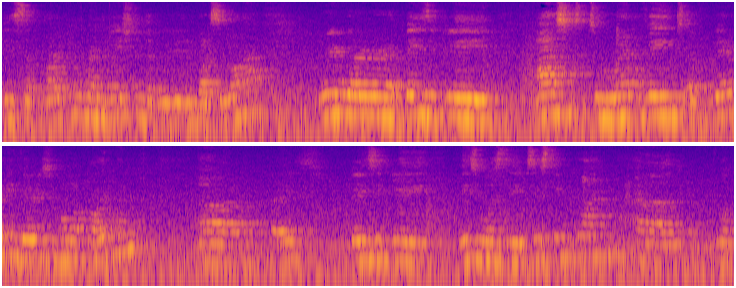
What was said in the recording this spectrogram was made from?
this apartment renovation that we did in Barcelona we were basically asked to renovate a very, very small apartment. Uh, that is basically, this was the existing plan. Uh, what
